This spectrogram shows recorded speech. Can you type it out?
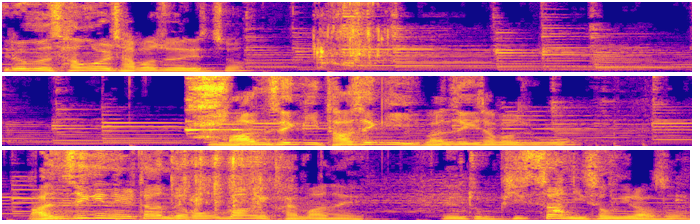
이러면 상어를 잡아줘야겠죠? 만세기, 다세기, 만세기 잡아주고. 만세기는 일단 내가 오망에 갈만해. 얘는 좀 비싼 이성이라서.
